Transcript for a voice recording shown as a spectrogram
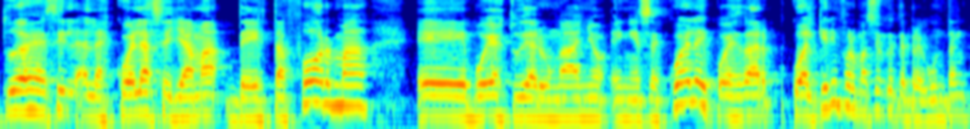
tú debes decir, la escuela se llama de esta forma, eh, voy a estudiar un año en esa escuela y puedes dar cualquier información que te pregunten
